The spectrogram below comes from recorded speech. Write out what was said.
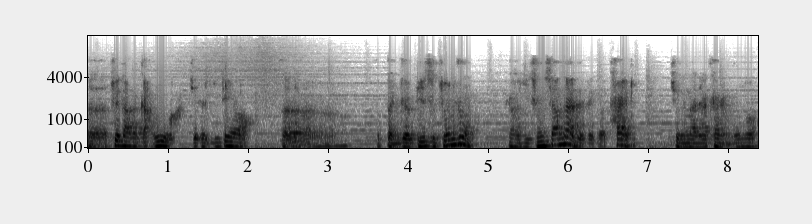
呃，最大的感悟啊，就是一定要，呃，本着彼此尊重，然后以诚相待的这个态度，去跟大家开展工作。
